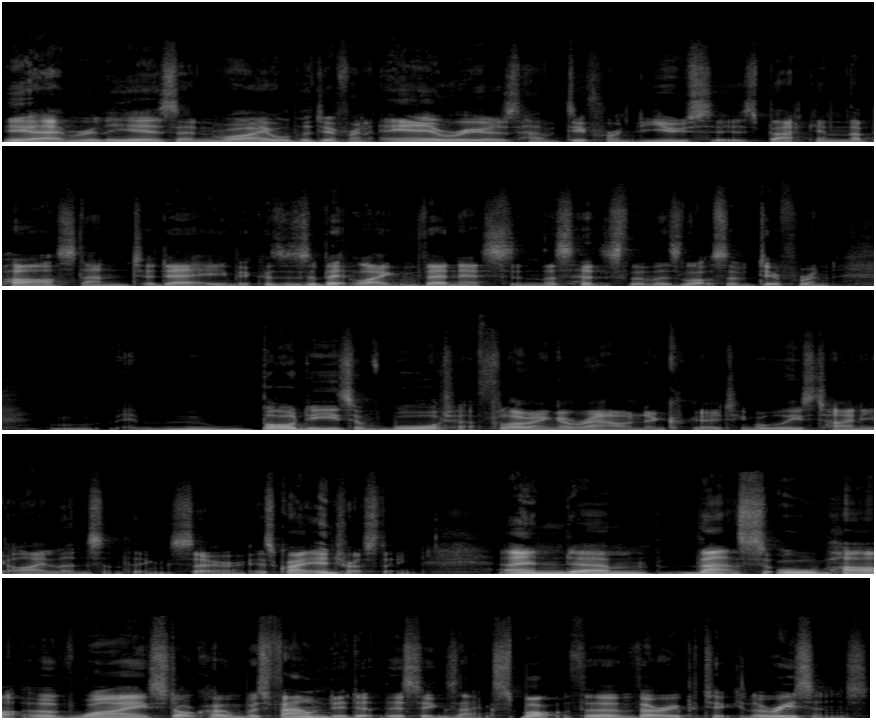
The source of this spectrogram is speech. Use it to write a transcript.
Yeah, it really is, and why all the different areas have different uses back in the past and today, because it's a bit like Venice in the sense that there's lots of different bodies of water flowing around and creating all these tiny islands and things. So it's quite interesting. And um, that's all part of why Stockholm was founded at this exact spot for very particular reasons.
